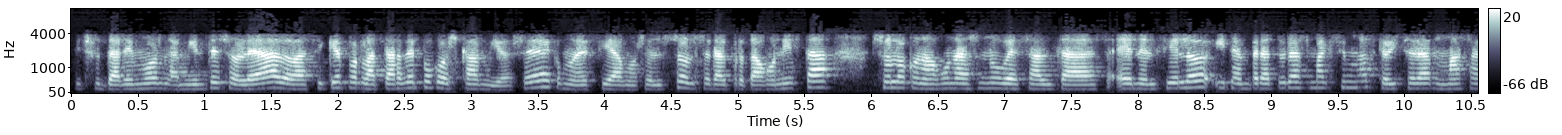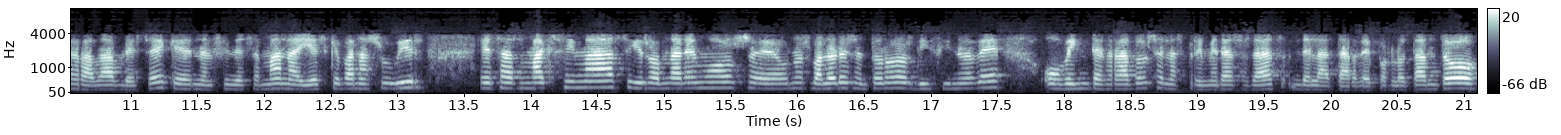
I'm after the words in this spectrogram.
disfrutaremos de ambiente soleado, así que por la tarde pocos cambios, ¿eh? como decíamos, el sol será el protagonista, solo con algunas nubes altas en el cielo y temperaturas máximas que hoy serán más agradables ¿eh? que en el fin de semana, y es que van a subir esas máximas y rondaremos eh, unos valores en torno a los 19 o 20 grados en las primeras horas de la tarde, por lo tanto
